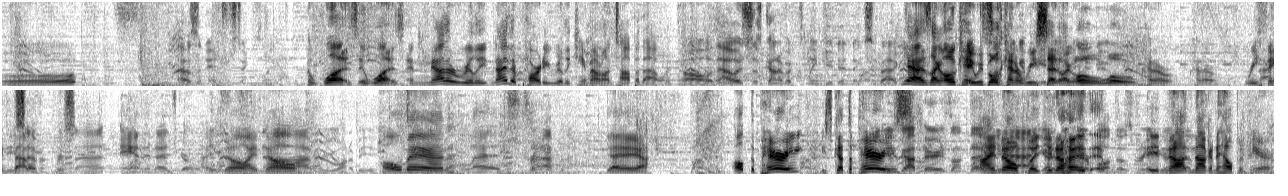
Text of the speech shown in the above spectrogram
Oh, That was an interesting clink. It was, it was, and neither really, neither party really came out on top of that one. Oh, that was just kind of a clink you didn't expect. Yeah, it's like okay, we both kind of reset, like oh, whoa, kind of, kind of rethink that. One. 97% and an edge guard. I know, I know. Where you want to be. Oh, man. Ledge trapping. Yeah, yeah, yeah. Oh, the parry. He's got the parries. He's got parries on deck. I know, Yeah, but you gotta know, be it, careful on those it- not not gonna help him here.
